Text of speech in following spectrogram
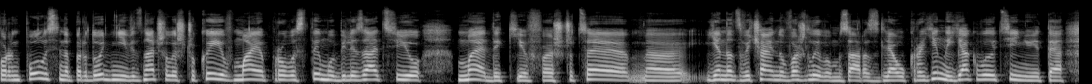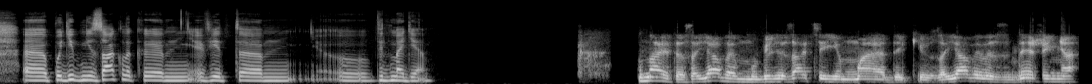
Foreign Policy напередодні відзначили, що Київ має провести мобілізацію медиків. Що це е, є надзвичайно важливим зараз для України. Як ви оцінюєте е, подібні заклики від, е, від медіа? Знаєте, заяви мобілізації медиків, заяви зниження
